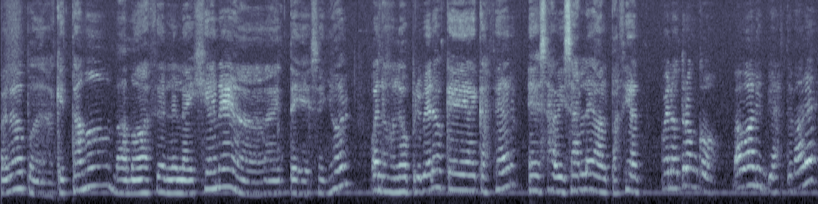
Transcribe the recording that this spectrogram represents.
Bueno, pues aquí estamos. Vamos a hacerle la higiene a este señor. Bueno, lo primero que hay que hacer es avisarle al paciente. Bueno, tronco, vamos a limpiarte, ¿vale?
